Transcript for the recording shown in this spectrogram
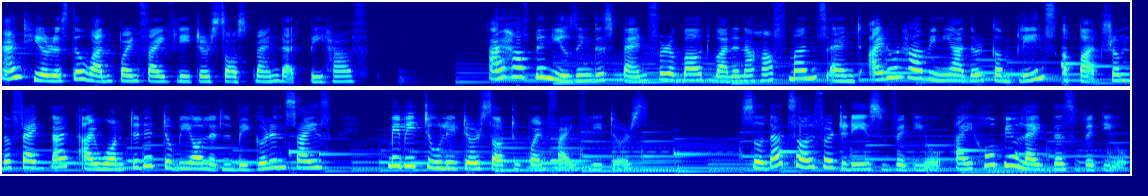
And here is the 1.5 liter saucepan that we have. I have been using this pan for about one and a half months and I don't have any other complaints apart from the fact that I wanted it to be a little bigger in size, maybe 2 liters or 2.5 liters. So that's all for today's video. I hope you liked this video.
